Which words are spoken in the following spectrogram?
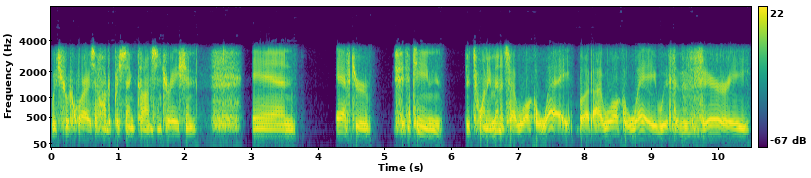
which requires 100% concentration, and after 15 to 20 minutes, I walk away. But I walk away with a very,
